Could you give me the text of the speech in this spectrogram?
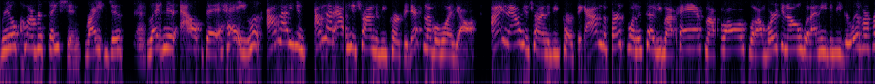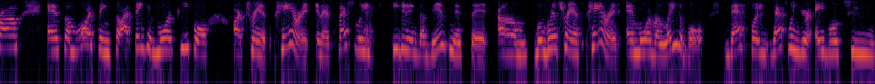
real conversation, right? Just yes. letting it out that hey, look, I'm not even I'm not out here trying to be perfect. That's number one, y'all. I ain't out here trying to be perfect. I'm the first one to tell you my past, my flaws, what I'm working on, what I need to be delivered from, and some more things. So I think if more people are transparent, and especially even in the business that um, when we're transparent and more relatable, that's when that's when you're able to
